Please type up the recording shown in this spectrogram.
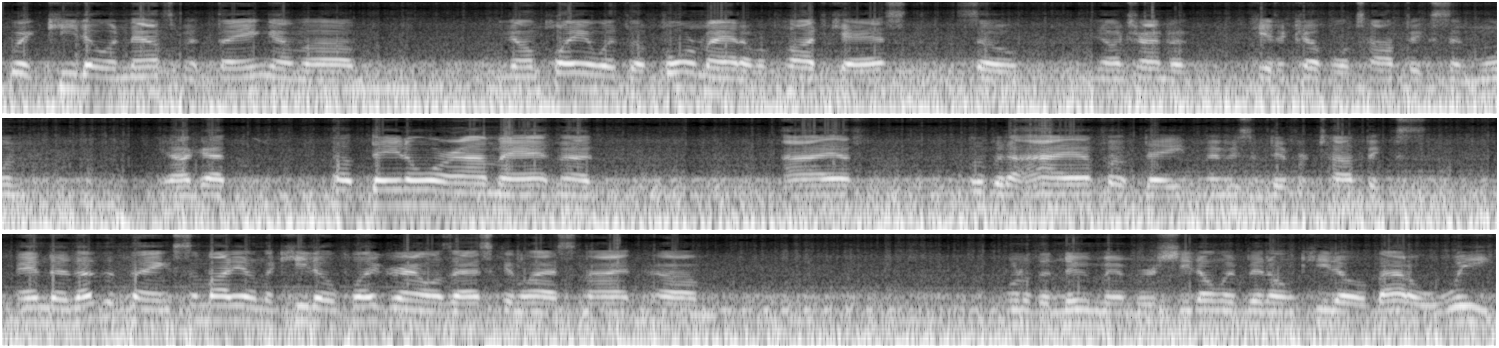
quick keto announcement thing. I'm, uh, you know, I'm playing with the format of a podcast. So, you know, I'm trying to hit a couple of topics in one. You know, I got update on where I'm at, and I, IF, a little bit of IF update, maybe some different topics. And another thing, somebody on the keto playground was asking last night. Um, one of the new members, she'd only been on keto about a week.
